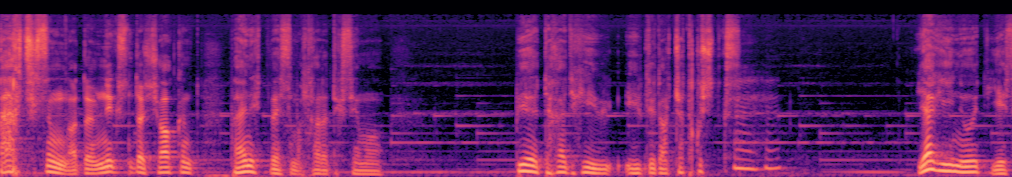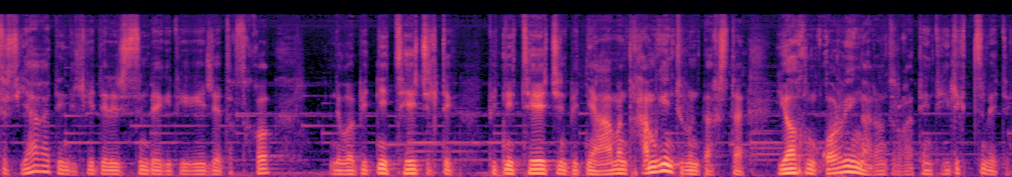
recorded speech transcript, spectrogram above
гайхчихсан одоо нэгсэндээ шоконд паникт байсан болохоор тэгсэн юм уу би дахиад их ивлээд орж чадахгүй шүү гэсэн. Яг энэ үед Есүс яагаад энэ дэлхий дээр ирсэн бэ гэдгийг хэлээд тасахгүй нөгөө бидний цээжилдэг бидний цээж нь бидний аманд хамгийн түрүүнд байх хэвээр Йохан 3:16 тэнд хэлэгдсэн байдаг.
